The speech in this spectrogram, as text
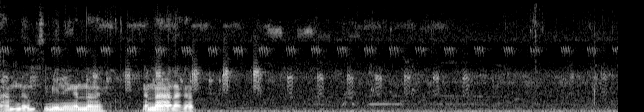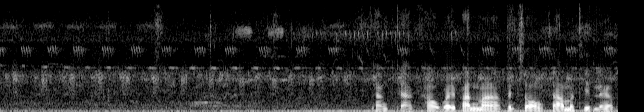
น้ำเริ่มสิมีในงั้นนะงั้นหน้าแหละครับหลังจากเขาใบพันธุ์มาเป็นสองสามอาทิตย์เลยครับ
